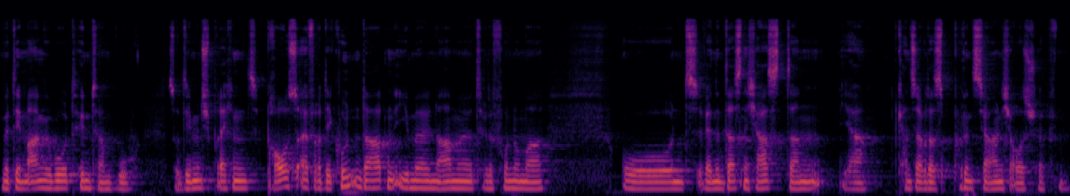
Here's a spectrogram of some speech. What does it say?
mit dem Angebot hinterm Buch. So dementsprechend brauchst du einfach die Kundendaten, E-Mail, Name, Telefonnummer. Und wenn du das nicht hast, dann ja, kannst du aber das Potenzial nicht ausschöpfen.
